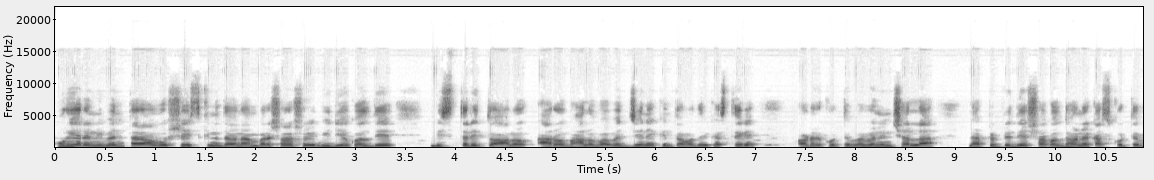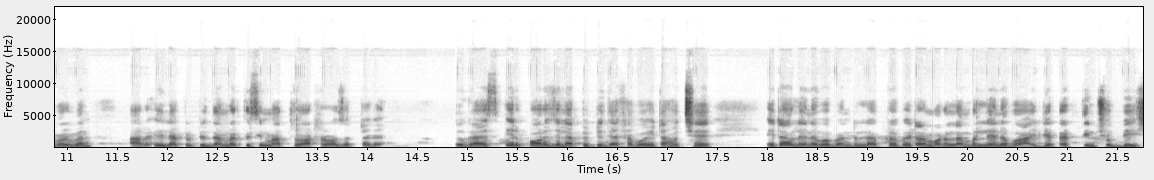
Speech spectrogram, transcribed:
কুরিয়ারে নেবেন, তারা অবশ্যই স্ক্রিনে দেওয়া নাম্বারে সরাসরি ভিডিও কল দিয়ে বিস্তারিত আরও আরও ভালোভাবে জেনে কিন্তু আমাদের কাছ থেকে অর্ডার করতে পারবেন। ইনশাল্লাহ ল্যাপটপটি দিয়ে সকল ধরনের কাজ করতে পারবেন। আর এই ল্যাপটপটির দাম রাখতেছি মাত্র আঠারো হাজার টাকায়। তো গাইস এরপরে যে ল্যাপটপটি দেখাবো, এটা হচ্ছে এটাও লেনোভো ব্র্যান্ডের ল্যাপটপ এটার মডেল নাম্বার লেনোভো আইডিয়াপ্যাড তিনশো বিশ,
